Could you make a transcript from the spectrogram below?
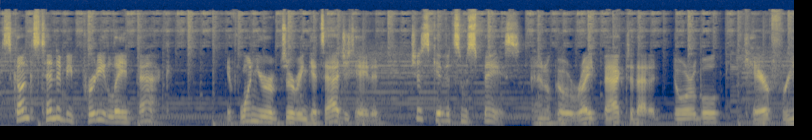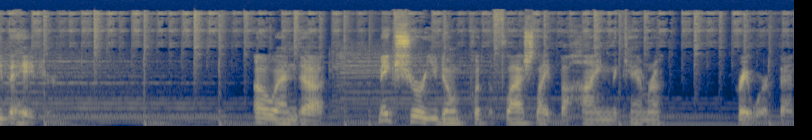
Skunks tend to be pretty laid back. If one you're observing gets agitated, just give it some space, and it'll go right back to that adorable, carefree behavior. Oh, and uh, make sure you don't put the flashlight behind the camera. Great work, Ben.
